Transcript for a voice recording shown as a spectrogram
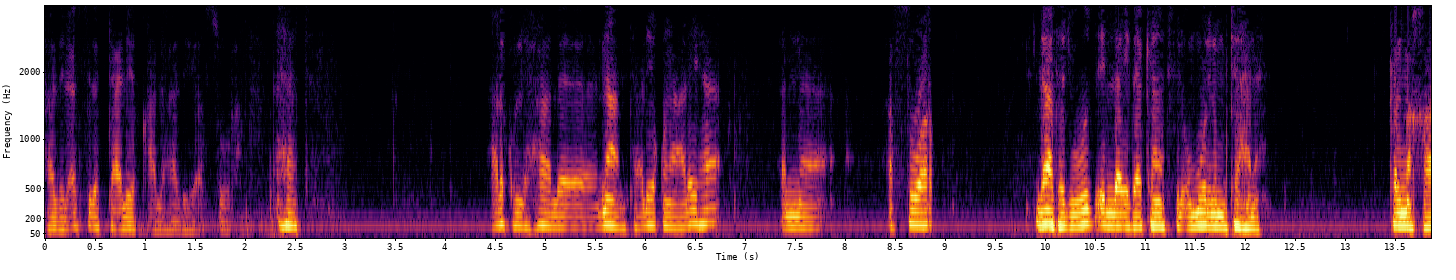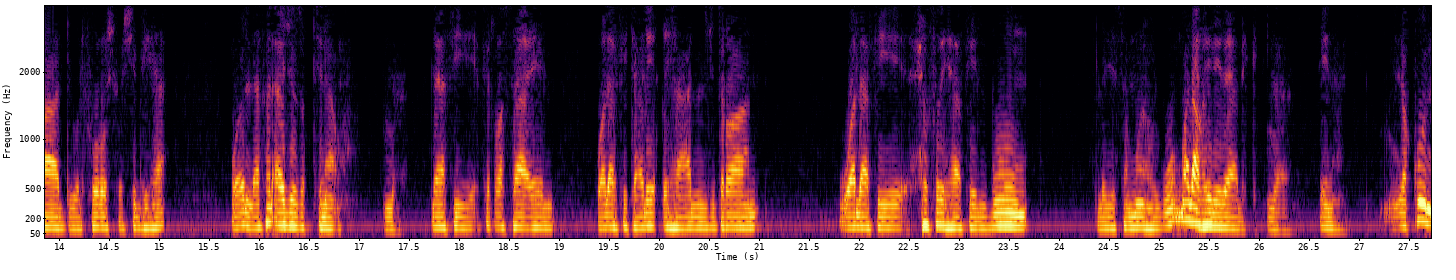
هذه الأسئلة التعليق على هذه الصورة. هات. على كل حال نعم تعليقنا عليها أن الصور لا تجوز إلا إذا كانت في الأمور الممتهنة كالمخاد والفرش وشبهها وإلا فلا يجوز اقتناؤها. نعم. لا في في الرسائل ولا في تعليقها على الجدران ولا في حفظها في البوم. الذي يسمونه البوم ولا غير ذلك. نعم. إي نعم. يقول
